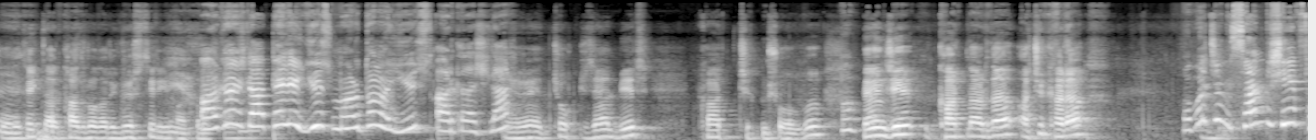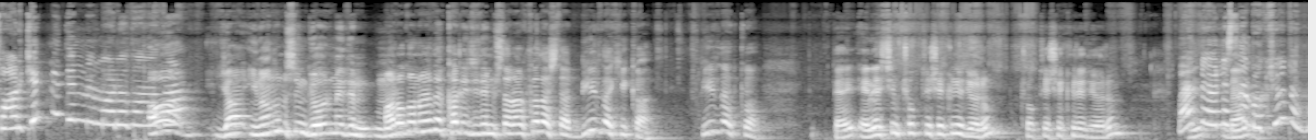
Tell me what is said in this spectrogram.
şöyle tekrar kadroları göstereyim arkadaşlar. arkadaşlar Pele 100, Maradona 100 arkadaşlar. Evet çok güzel bir kart çıkmış oldu. Bence kartlarda açık ara Babacım sen bir şey fark etmedin mi Maradona'da? Aa ya inanır mısın görmedim. Maradona'ya da kaleci demişler arkadaşlar. Bir dakika. Bir dakika. Ben, Enes'cim çok teşekkür ediyorum. Çok teşekkür ediyorum. ben de öylesine ben- bakıyordum.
